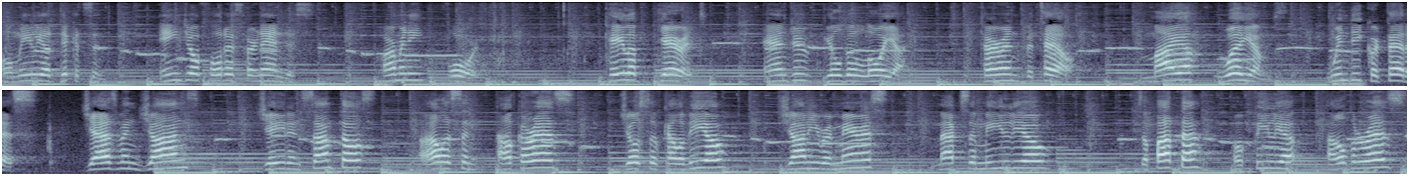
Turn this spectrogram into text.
Amelia Dickinson, Angel Flores Hernandez, Harmony Ford, Caleb Garrett, Andrew Gilda Loya, Taryn Vittel, Maya Williams, Wendy Cortez, Jasmine Johns, Jaden Santos, Allison Alcarez, Joseph Calavillo, Johnny Ramirez, Maximilio Zapata, Ophelia Alvarez,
